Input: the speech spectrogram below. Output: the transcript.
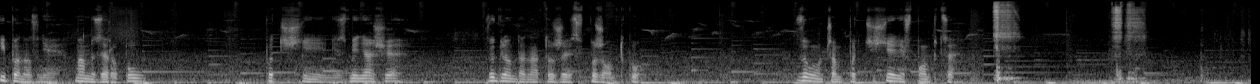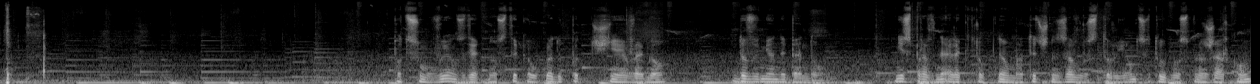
I ponownie mamy 0,5. Podciśnienie nie zmienia się. Wygląda na to, że jest w porządku. Wyłączam podciśnienie w pompce. Podsumowując diagnostykę układu podciśnieniowego, do wymiany będą niesprawny elektropneumatyczny zawór sterujący turbosprężarką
